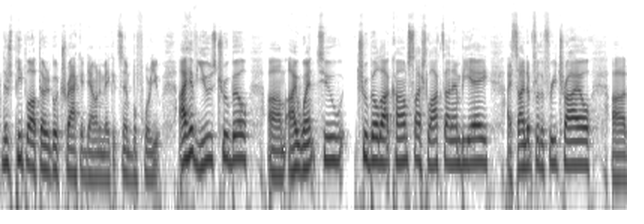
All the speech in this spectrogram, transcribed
there's people out there to go track it down and make it simple for you. I have used Truebill. Um, I went to truebill.com slash locked on NBA. I signed up for the free trial uh,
